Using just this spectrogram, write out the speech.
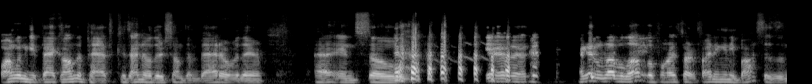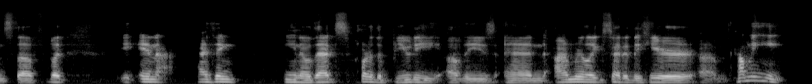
well, I'm going to get back on the path because I know there's something bad over there, uh, and so yeah, I got to level up before I start fighting any bosses and stuff. But and I think you know that's part of the beauty of these, and I'm really excited to hear um, how many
